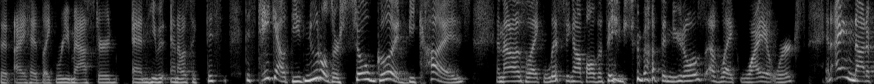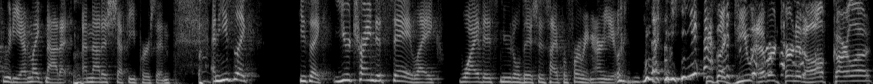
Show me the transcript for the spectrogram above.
that I had like remastered, and he and I was like, this this takeout, these noodles are so good because, and then I was like listing off all the things about the noodles of like why it works. And I'm not a foodie. I'm like not a I'm not a chefy person. And he's like, he's like, you're trying to say like why this noodle dish is high performing, are you? I'm He's like, Do you ever turn it off, Carla?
